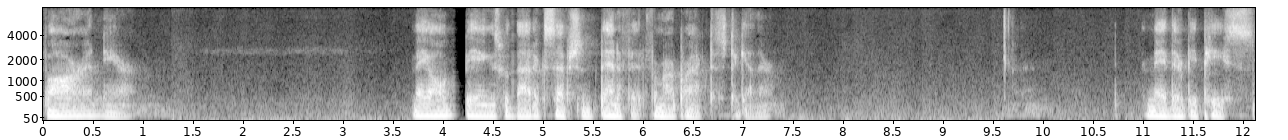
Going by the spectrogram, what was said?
far and near. May all beings without exception benefit from our practice together. And may there be peace.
